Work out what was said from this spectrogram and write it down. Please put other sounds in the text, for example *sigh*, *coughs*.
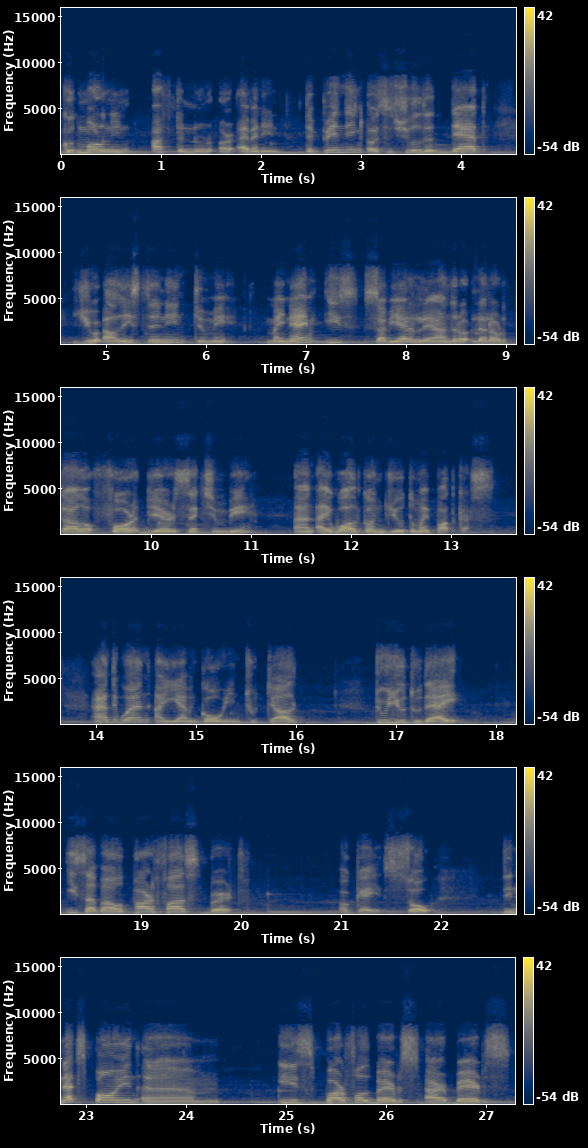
good morning, afternoon, or evening, depending on the schedule that you are listening to me. My name is Xavier Leandro Lara Hurtado, 4 year section B, and I welcome you to my podcast. And when I am going to tell to you today is about parfal's bird. Okay, so the next point um, is parfal verbs are verbs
